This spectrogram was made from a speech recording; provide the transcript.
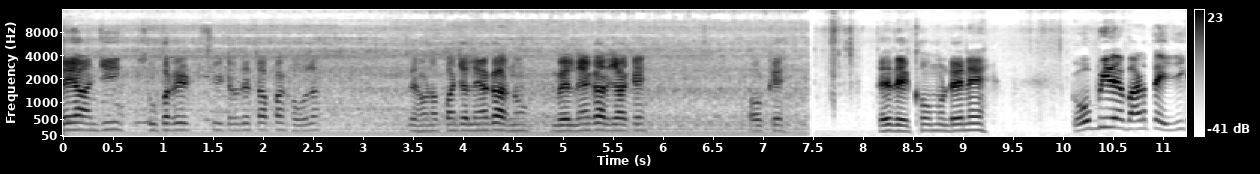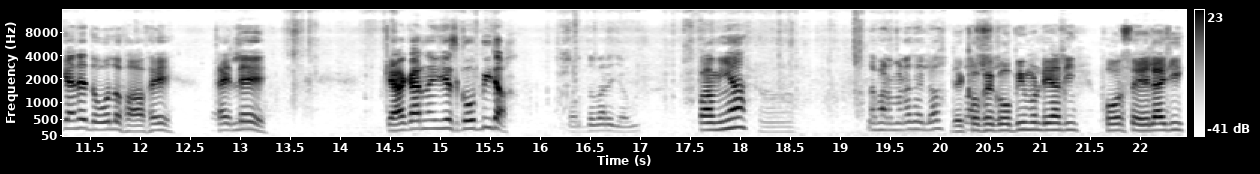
ਤੇ ਹਾਂਜੀ ਸੁਪਰ ਸੀਟਰ ਦਿੱਤਾ ਆਪਾਂ ਖੋਲ। ਤੇ ਹੁਣ ਆਪਾਂ ਚੱਲੇ ਆ ਘਰ ਨੂੰ ਮਿਲਦੇ ਆ ਘਰ ਜਾ ਕੇ। ਓਕੇ ਤੇ ਦੇਖੋ ਮੁੰਡੇ ਨੇ ਗੋਭੀ ਦੇ ਵੜ ਤੇ ਜੀ ਕਹਿੰਦੇ ਦੋ ਲਫਾਫੇ ਥੈਲੇ। ਕਿਆ ਕਰਨਾ ਜੀ ਇਸ ਗੋਭੀ ਦਾ? ਗੁਰਦੁਆਰੇ ਜਾਊ। ਪਾਵੀਆਂ। ਲੈ ਫੜ ਮੜਾ ਥੈਲਾ। ਦੇਖੋ ਫੇ ਗੋਭੀ ਮੁੰਡਿਆਂ ਦੀ ਫੋਰ ਸੇਲ ਹੈ ਜੀ।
